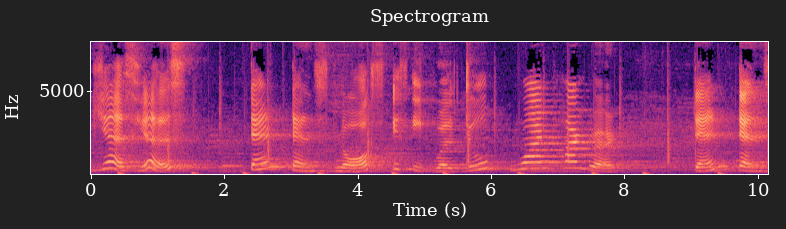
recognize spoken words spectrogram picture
Yes, yes. 10 tens blocks is equal to 100. 10 tens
